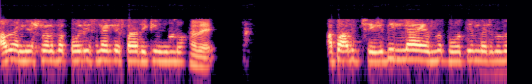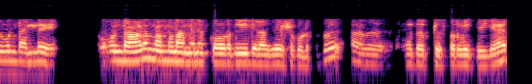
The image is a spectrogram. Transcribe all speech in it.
അത് അന്വേഷണം നടത്ത പോലീസിനല്ലേ സാധിക്കുകയുള്ളൂ? അപ്പൊ അത് ചെയ്തില്ല എന്ന് ബോധ്യം വരുന്നത് കൊണ്ടല്ലേ? കൊണ്ടാണ് നമ്മൾ അങ്ങനെ കോടതിയിൽ അപേക്ഷ കൊടുത്തത് അത് അത് പ്രിസർവ് ചെയ്യാൻ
